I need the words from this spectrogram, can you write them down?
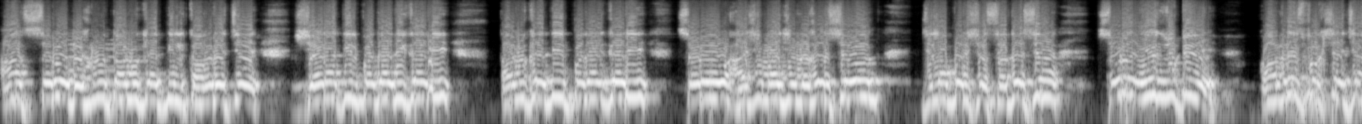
आज सर्व देगलूर तालुक्यातील काँग्रेसचे शहरातील पदाधिकारी तालुक्यातील पदाधिकारी सर्व आजी माजी नगरसेवक जिल्हा परिषद सदस्य सर्व एकजुटीने काँग्रेस पक्षाच्या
